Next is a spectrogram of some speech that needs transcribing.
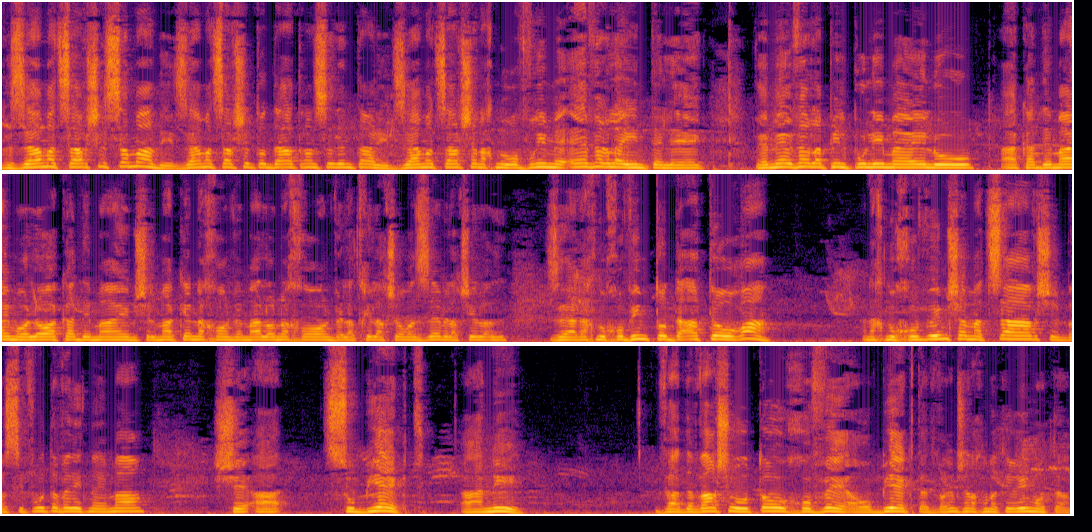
וזה המצב של סמאדי, זה המצב של תודעה טרנסצדנטלית, זה המצב שאנחנו עוברים מעבר לאינטלקט ומעבר לפלפולים האלו, האקדמאים או לא אקדמאים, של מה כן נכון ומה לא נכון, ולהתחיל לחשוב על זה ולהחשיב על זה, אנחנו חווים תודעה טהורה. אנחנו חווים שם מצב שבספרות הוודית נאמר שהסובייקט, האני, והדבר שהוא אותו חווה, האובייקט, הדברים שאנחנו מכירים אותם,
